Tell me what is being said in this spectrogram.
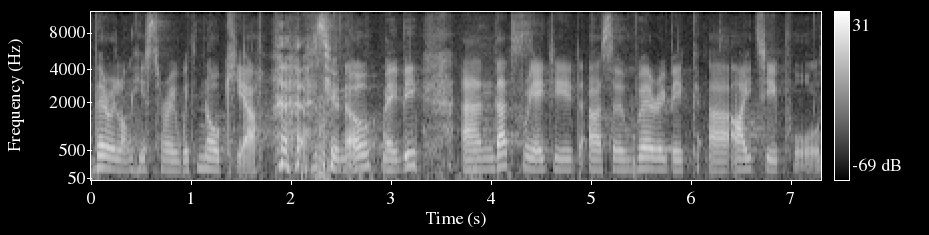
very long history with Nokia, as you know, maybe, and that created us a very big uh, IT pool.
